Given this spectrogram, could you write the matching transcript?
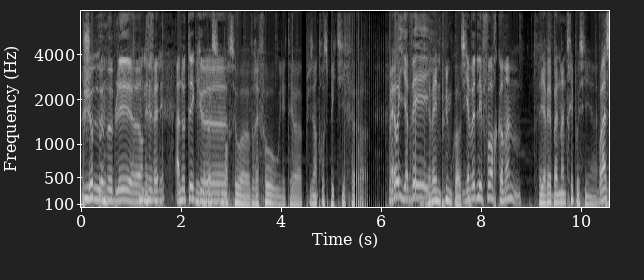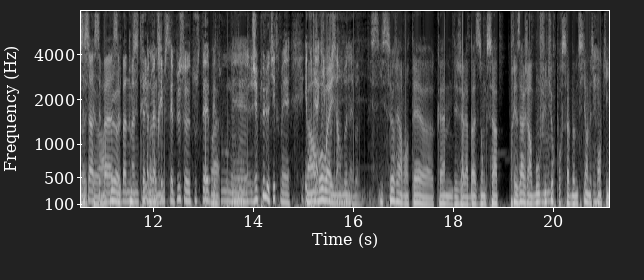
je peux meubler euh, en effet. À noter Il y avait aussi le que morceau euh, vrai faux où il était euh, plus introspectif. euh, mais oui, il y avait il y avait une plume quoi aussi. il y avait de l'effort quand même. Il y avait Badman Trip aussi. euh, Ouais, c'est ça, c'est pas- c'est euh, Badman two-step Trip. Batman Trip c'était plus euh, two step Ouais. et tout, mais Mhm. j'ai plus le titre, mais en écoutez, gros, Akimbo, ouais, c'est un il, bon album. il- il se réinventait euh, quand même déjà à la base, donc ça présage un bon Mhm. futur pour cet album-ci en espérant Mhm. qu'il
